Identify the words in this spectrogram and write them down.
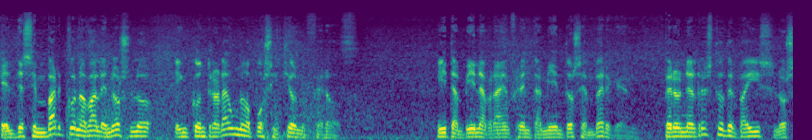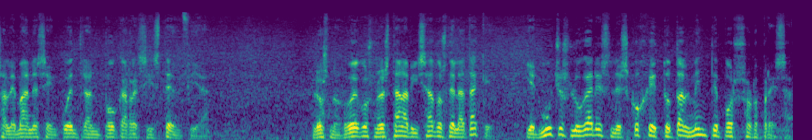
El desembarco naval en Oslo encontrará una oposición feroz. Y también habrá enfrentamientos en Bergen, pero en el resto del país los alemanes encuentran poca resistencia, los noruegos no están avisados del ataque y en muchos lugares les coge totalmente por sorpresa.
